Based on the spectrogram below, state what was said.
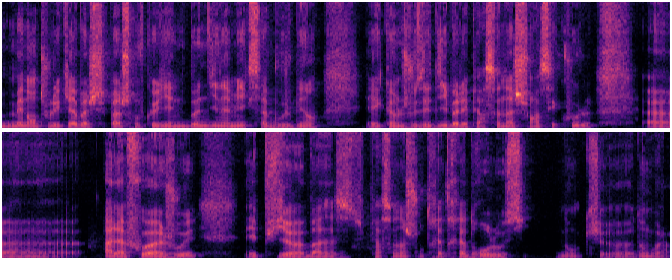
mais dans tous les cas, bah, je sais pas, je trouve qu'il y a une bonne dynamique, ça bouge bien et comme je vous ai dit, bah, les personnages sont assez cool, à la fois à jouer et puis, bah, les personnages sont très, très drôles aussi, donc donc voilà.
